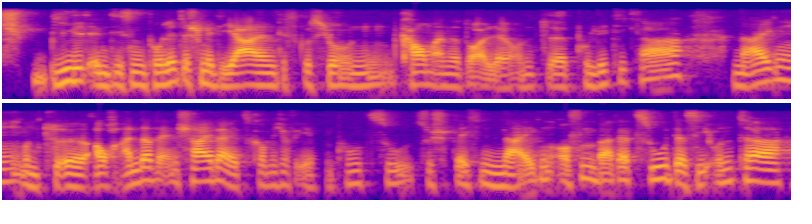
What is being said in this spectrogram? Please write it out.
spielt in diesen politisch-medialen Diskussionen kaum eine Rolle. Und äh, Politiker neigen und äh, auch andere Entscheider, jetzt komme ich auf Ihren Punkt zu, zu sprechen, neigen offenbar dazu, dass sie unter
